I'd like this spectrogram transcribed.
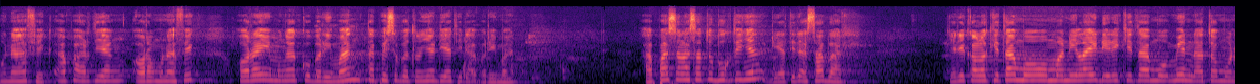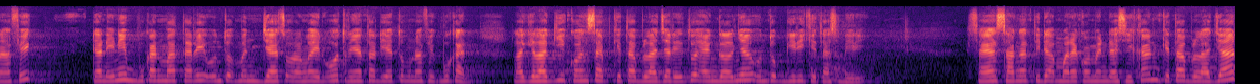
munafik. Apa arti yang orang munafik? Orang yang mengaku beriman tapi sebetulnya dia tidak beriman. Apa salah satu buktinya? Dia tidak sabar. Jadi kalau kita mau menilai diri kita mukmin atau munafik, dan ini bukan materi untuk menjudge orang lain. Oh ternyata dia itu munafik. Bukan. Lagi-lagi konsep kita belajar itu angle-nya untuk diri kita sendiri. Saya sangat tidak merekomendasikan kita belajar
